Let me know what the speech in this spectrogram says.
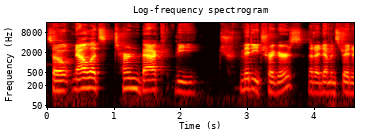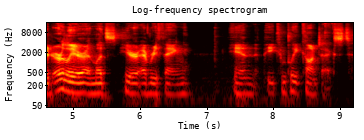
So now let's turn back the MIDI triggers that I demonstrated earlier and let's hear everything in the complete context.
